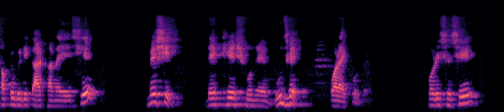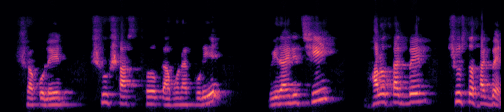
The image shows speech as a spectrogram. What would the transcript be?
সপ্তবিডি কারখানায় এসে মেশিন দেখে, শুনে, বুঝে পড়াই করবেন পরিশেষে সকলের সুস্বাস্থ্য কামনা করে বিদায় নিচ্ছি। ভালো থাকবেন, সুস্থ থাকবেন।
